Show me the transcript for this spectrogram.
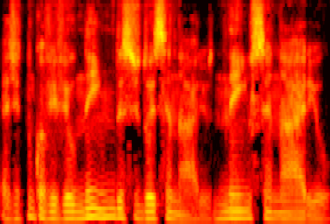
a gente nunca viveu nenhum desses dois cenários, nem o cenário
